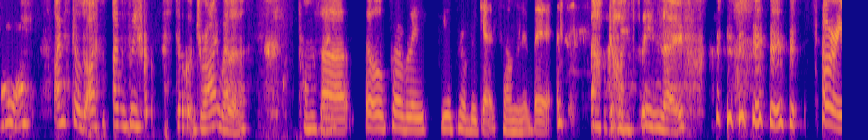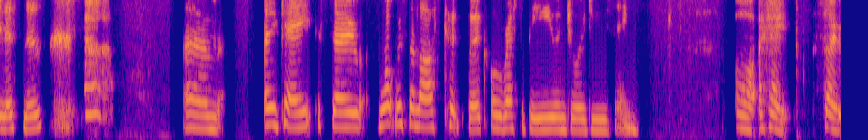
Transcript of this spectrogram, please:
oh, I'm still I, I, we've got, still got dry weather. Promise. Uh, it'll probably you'll probably get some in a bit. oh god, please no. Sorry, listeners. Um, okay, so what was the last cookbook or recipe you enjoyed using? Oh, okay. So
